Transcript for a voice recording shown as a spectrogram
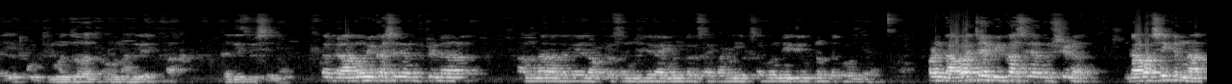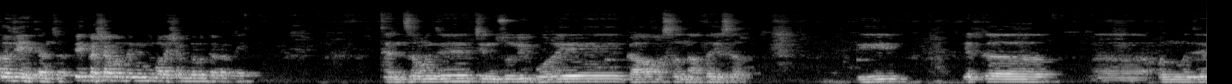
काही एक कोटी मंजुरात करून आणले कधीच विषय तर ग्रामविकासाच्या दृष्टीनं आमदार आदरणीय डॉक्टर संजयजी रायमनकर साहेबांनी एक सर्व निधी उपलब्ध करून दिला. पण गावाच्या विकासाच्या दृष्टीनं गावाशी एक नातं जे आहे त्यांचं ते कशा पद्धतीने तुम्हाला शब्दबद्ध करता येईल? त्यांचं म्हणजे चिंचोली बोरे गाव असं नातं आहे सर. की एक आपण म्हणजे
